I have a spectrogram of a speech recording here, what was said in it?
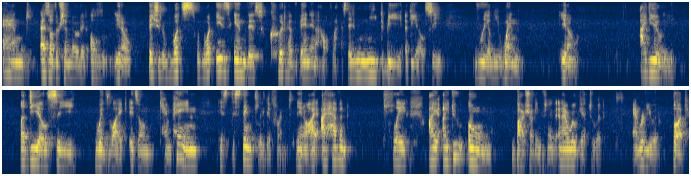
and as others have noted, you know, basically what's what is in this could have been in Outlast. It didn't need to be a DLC, really. When, you know, ideally, a DLC with like its own campaign is distinctly different. You know, I I haven't played. I I do own Bioshock Infinite, and I will get to it and review it, but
